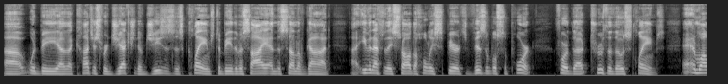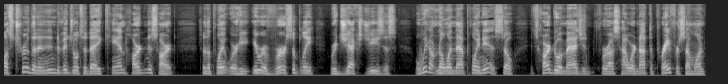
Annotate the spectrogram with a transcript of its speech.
uh, would be uh, the conscious rejection of Jesus' claims to be the Messiah and the Son of God, uh, even after they saw the Holy Spirit's visible support for the truth of those claims. And while it's true that an individual today can harden his heart to the point where he irreversibly rejects Jesus, Well, we don't know when that point is. So it's hard to imagine for us how we're not to pray for someone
